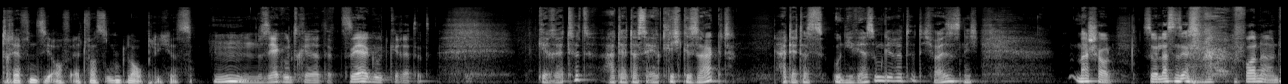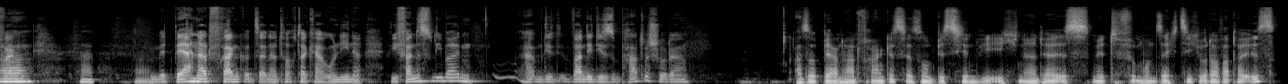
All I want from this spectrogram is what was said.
treffen sie auf etwas Unglaubliches. Mm, sehr gut gerettet, sehr gut gerettet. Gerettet? Hat er das wirklich gesagt? Hat er das Universum gerettet? Ich weiß es nicht. Mal schauen. So, lassen Sie erstmal vorne anfangen. Ah, ah, ah. Mit Bernhard Frank und seiner Tochter Caroline. Wie fandest du die beiden? Haben die, waren die die sympathisch oder? Also Bernhard Frank ist ja so ein bisschen wie ich, ne? Der ist mit 65 oder was er ist.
